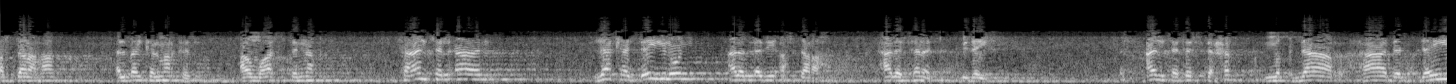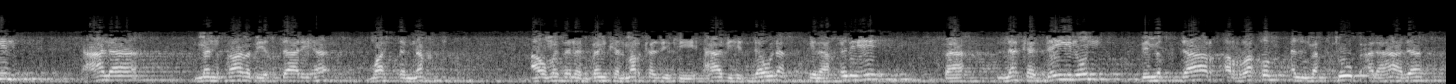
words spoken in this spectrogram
أصدرها البنك المركزي أو مؤسسة النقد. فأنت الآن لك دين على الذي أصدره. هذا سند بدين. أنت تستحق مقدار هذا الدين على من قام بإصدارها مؤسسة النقد أو مثلا البنك المركزي في هذه الدولة إلى آخره فلك دين بمقدار الرقم المكتوب على هذا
